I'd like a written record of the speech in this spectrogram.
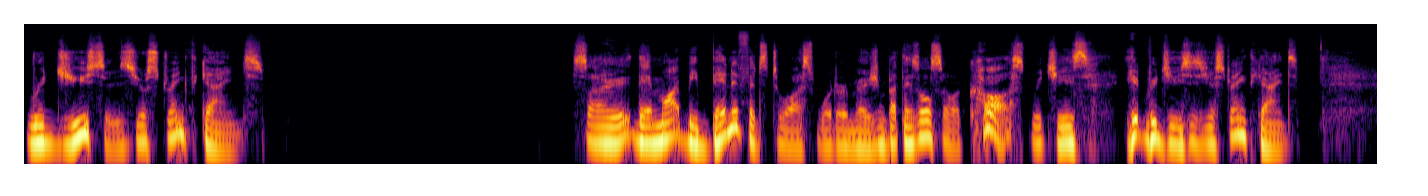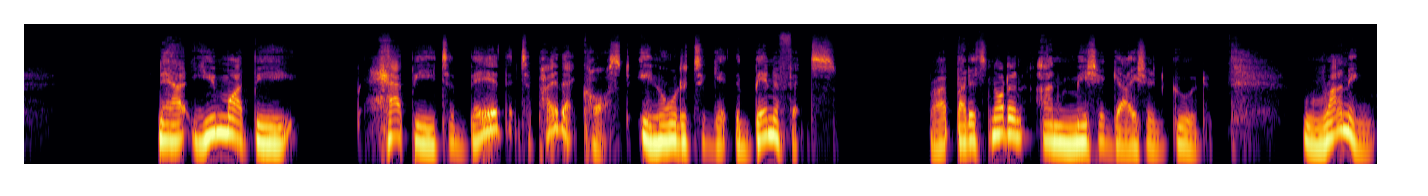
reduces your strength gains. So there might be benefits to ice water immersion, but there's also a cost, which is it reduces your strength gains. Now you might be happy to bear that, to pay that cost in order to get the benefits, right? But it's not an unmitigated good. Running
